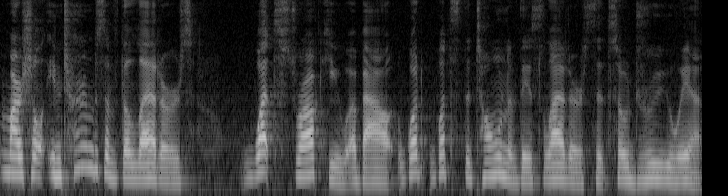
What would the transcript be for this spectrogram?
Marshall, in terms of the letters, what struck you about what what's the tone of these letters that so drew you in?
